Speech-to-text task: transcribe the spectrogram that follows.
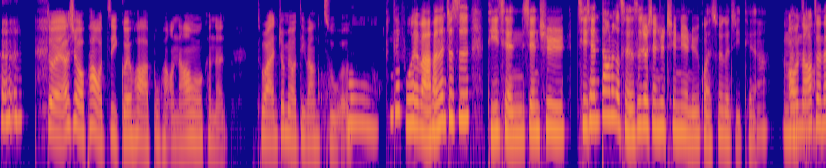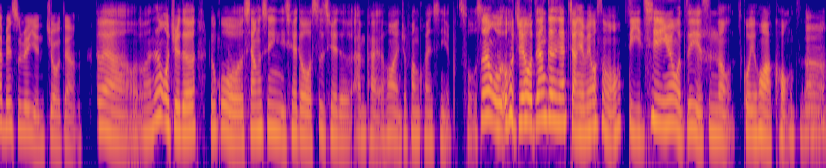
对，而且我怕我自己规划不好，然后我可能突然就没有地方住了。哦，应该不会吧？反正就是提前先去，提前到那个城市就先去青年旅馆睡个几天啊。哦，然后在那边顺便研究这样。对啊，反正我觉得，如果相信一切都有适切的安排的话，你就放宽心也不错。虽然我我觉得我这样跟人家讲也没有什么底气，因为我自己也是那种规划控，知道吗？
